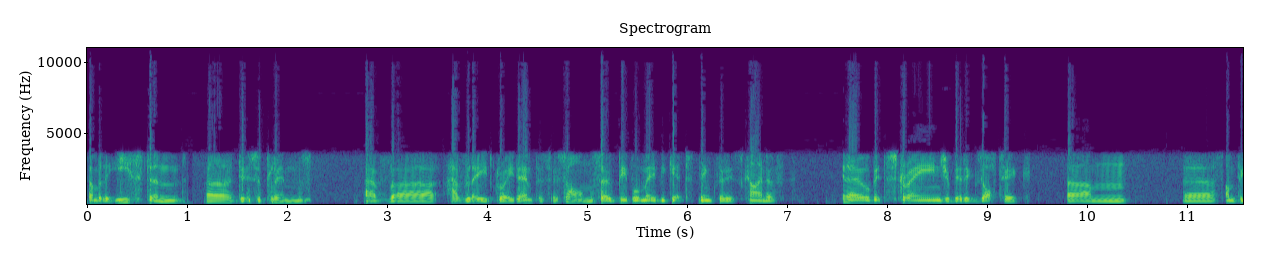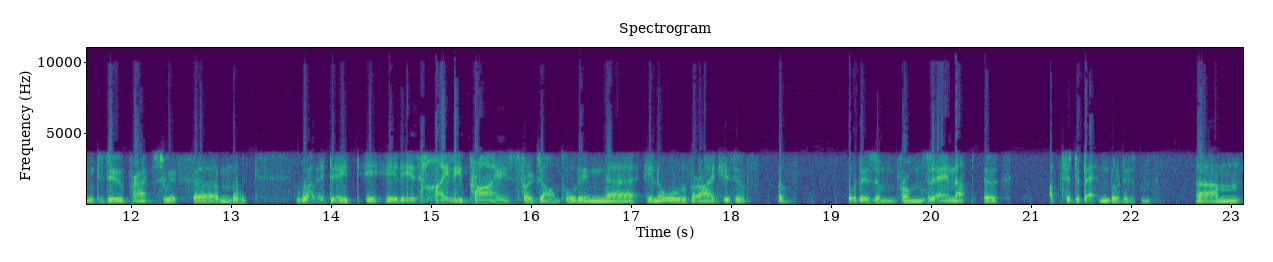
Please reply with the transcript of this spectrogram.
some of the Eastern uh, disciplines have uh, have laid great emphasis on. So people maybe get to think that it's kind of you know a bit strange, a bit exotic, um, uh, something to do perhaps with. Um, well, it, it, it is highly prized, for example, in uh, in all varieties of Buddhism, from Zen up to up to Tibetan Buddhism. Um,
